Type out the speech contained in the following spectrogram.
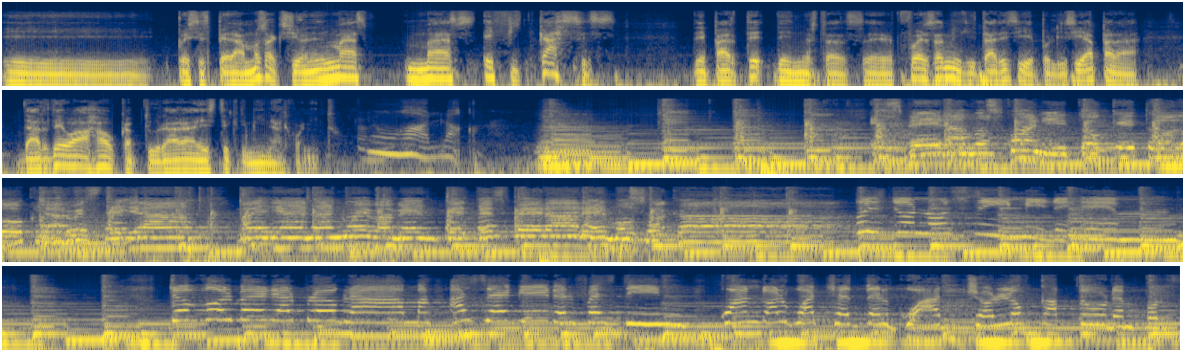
eh, pues esperamos acciones más, más eficaces de parte de nuestras eh, fuerzas militares y de policía para dar de baja o capturar a este criminal, Juanito. Ojalá. Esperamos, Juanito, que todo claro esté ya. Mañana nuevamente te esperaremos acá. Pues yo no sé, mire. yo volveré al programa a seguir el festín. Cuando al guache del guacho lo capturen por fin.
